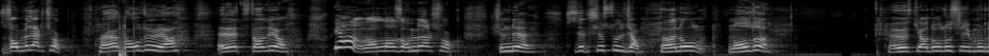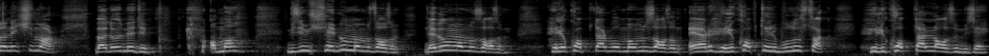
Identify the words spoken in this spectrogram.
Zombiler çok. He ne oluyor ya? Evet ne oluyor? Ya vallahi zombiler çok. Şimdi size bir şey söyleyeceğim. He ne, ol ne oldu? Evet ya oldu senin burada ne işin var? Ben ölmedim. Ama bizim şey bulmamız lazım. Ne bulmamız lazım? Helikopter bulmamız lazım. Eğer helikopteri bulursak helikopter lazım bize.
